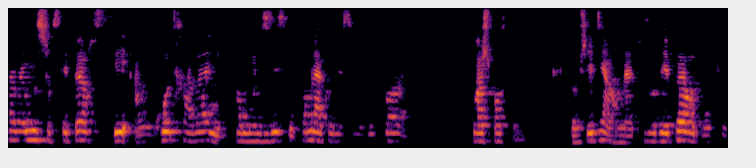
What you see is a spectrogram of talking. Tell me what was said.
travailler sur ses peurs, c'est un gros travail. Comme on le disait, c'est comme la connaissance de soi. Moi, je pense qu'on, comme j'ai dit, hein, on a toujours des peurs, donc euh,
